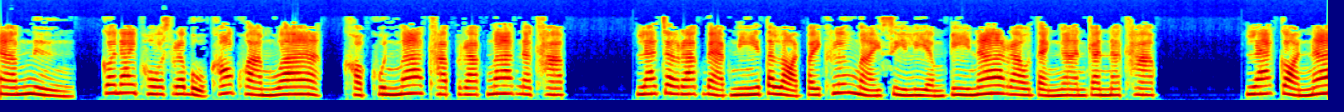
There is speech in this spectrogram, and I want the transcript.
น้ำหนึ่ง ก็ได้โพสต์ระบุข้อความว่า ขอบคุณมากครับรักมากนะครับ และจะรักแบบนี้ตลอดไปเครื่องหมายสี่เหลี่ยมปีหน้าเราแต่งงานกันนะครับ และก่อนหน้า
